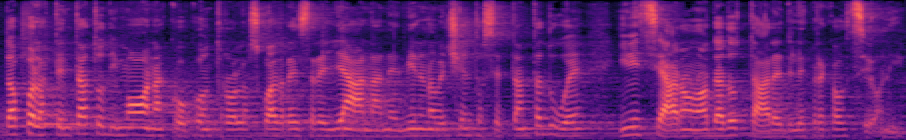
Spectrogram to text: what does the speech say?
Dopo l'attentato di Monaco contro la squadra israeliana nel 1972 iniziarono ad adottare delle precauzioni.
